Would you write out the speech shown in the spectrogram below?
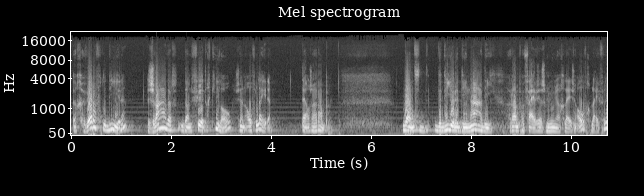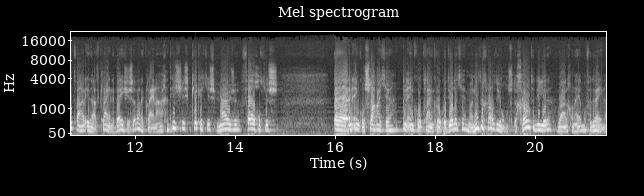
gewervelde dieren zwaarder dan 40 kilo zijn overleden tijdens een ramp. Want de dieren die na die ramp van 65 miljoen jaar geleden zijn overgebleven, dat waren inderdaad kleine beestjes. Dat waren kleine hagedisjes, kikkertjes, muizen, vogeltjes, uh, een enkel slangetje, een enkel klein krokodilletje, maar niet de grote jongens. De grote dieren waren gewoon helemaal verdwenen.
